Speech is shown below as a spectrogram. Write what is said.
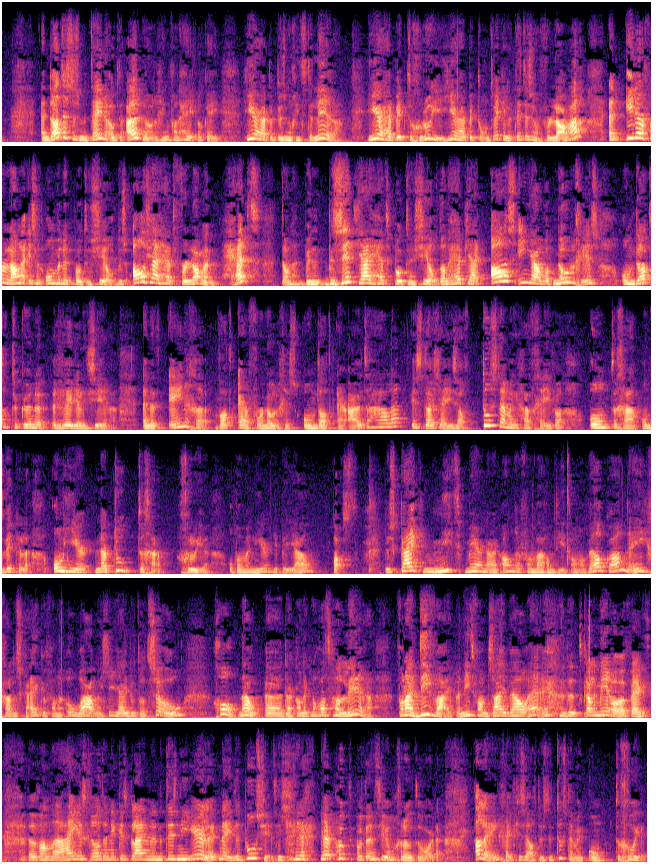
En dat is dus meteen ook de uitnodiging van: hé, hey, oké, hier heb ik dus nog iets te leren. Hier heb ik te groeien. Hier heb ik te ontwikkelen. Dit is een verlangen. En ieder verlangen is een onbenut potentieel. Dus als jij het verlangen hebt, dan bezit jij het potentieel. Dan heb jij alles in jou wat nodig is om dat te kunnen realiseren. En het enige wat er voor nodig is om dat eruit te halen, is dat jij jezelf toestemming gaat geven om te gaan ontwikkelen. Om hier naartoe te gaan groeien op een manier die bij jou past. Dus kijk niet meer naar een ander van waarom die het allemaal wel kan. Nee, ga dus kijken van, oh wauw, weet je, jij doet dat zo. Goh, nou, uh, daar kan ik nog wat van leren. Vanuit die vibe. En niet van zij wel, hè, het Calimero-effect. Eh, van uh, hij is groot en ik is klein en het is niet eerlijk. Nee, dit is bullshit. Weet je, je hebt ook de potentie om groot te worden. Alleen geef jezelf dus de toestemming om te groeien.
